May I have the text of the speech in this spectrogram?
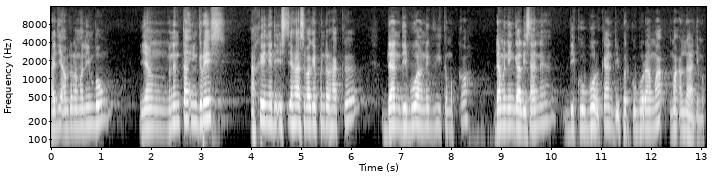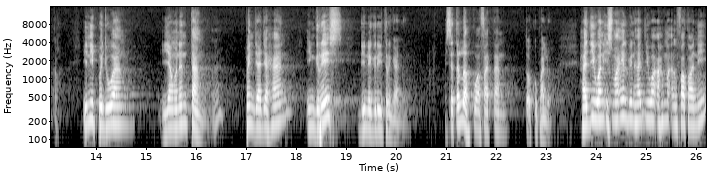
Haji Abdul Rahman Limbong yang menentang Inggeris, akhirnya diisytihar sebagai penderhaka dan dibuang negeri ke Mekah dan meninggal di sana dikuburkan di perkuburan Mak Ma'la di Mekah. Ini pejuang yang menentang eh, penjajahan Inggeris di negeri Terengganu. Setelah kewafatan Tok Kupalu. Haji Wan Ismail bin Haji Wan Ahmad Al-Fatani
